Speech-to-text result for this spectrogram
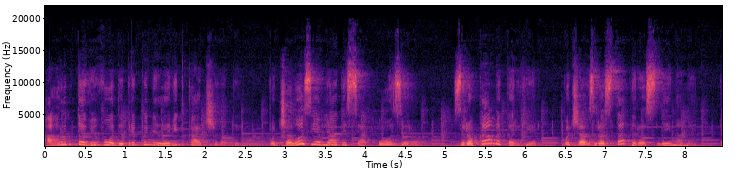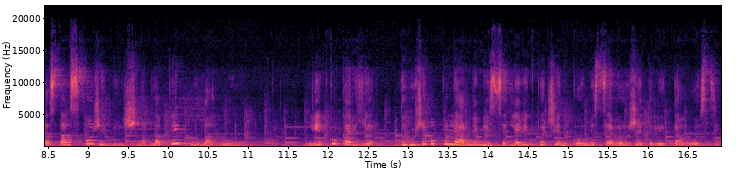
а ґрунтові води припинили відкачувати, почало з'являтися озеро. З роками кар'єр почав зростати рослинами та став схожий більш на блакитну лагуну. Влітку кар'єр дуже популярне місце для відпочинку у місцевих жителів та гостів.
